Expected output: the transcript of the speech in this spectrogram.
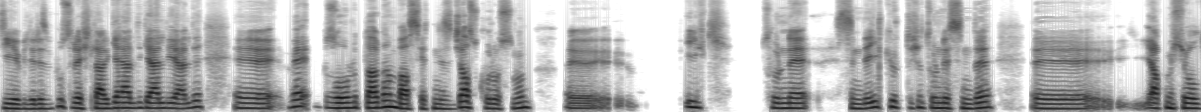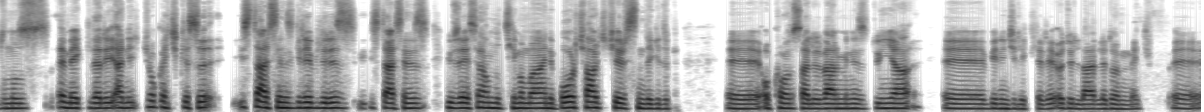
diyebiliriz. Bu süreçler geldi geldi geldi ee, ve zorluklardan bahsettiniz. Caz Korosu'nun e, ilk turnesinde, ilk yurt dışı turnesinde e, yapmış olduğunuz emekleri yani çok açıkçası isterseniz girebiliriz, isterseniz yüzeysel anlatayım ama hani borç harç içerisinde gidip e, o konserleri vermeniz, dünya e, birincilikleri, ödüllerle dönmek, e,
